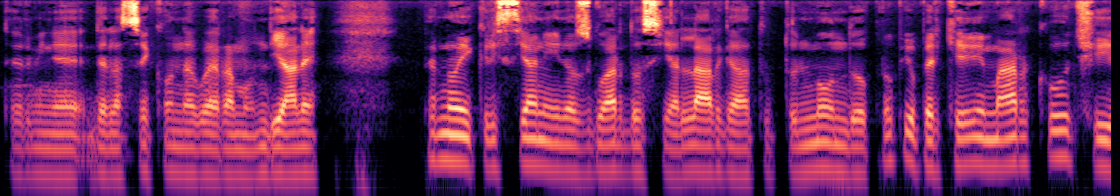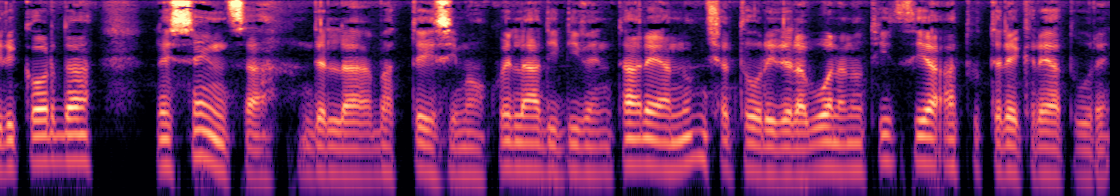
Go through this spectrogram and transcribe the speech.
termine della seconda guerra mondiale. Per noi cristiani lo sguardo si allarga a tutto il mondo proprio perché Marco ci ricorda l'essenza del battesimo, quella di diventare annunciatori della buona notizia a tutte le creature.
